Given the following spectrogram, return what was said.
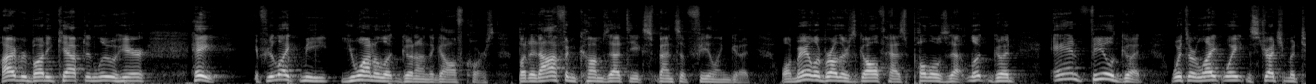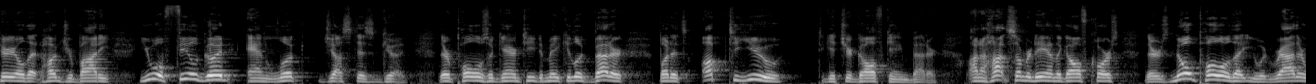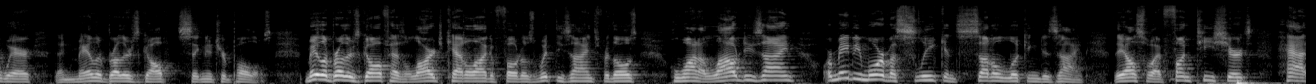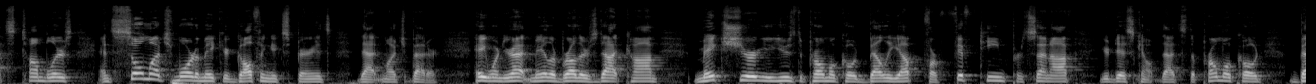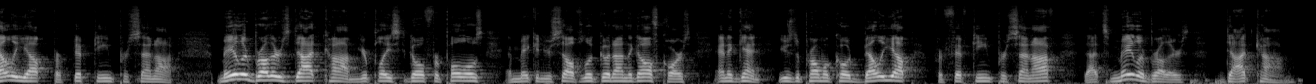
Hi, everybody. Captain Lou here. Hey, if you're like me, you want to look good on the golf course, but it often comes at the expense of feeling good. Well, Mailer Brothers Golf has polos that look good and feel good. With their lightweight and stretchy material that hugs your body, you will feel good and look just as good. Their polos are guaranteed to make you look better, but it's up to you to get your golf game better. On a hot summer day on the golf course, there's no polo that you would rather wear than Mailer Brothers Golf signature polos. Mailer Brothers Golf has a large catalog of photos with designs for those who want a loud design or maybe more of a sleek and subtle looking design. They also have fun t shirts, hats, tumblers, and so much more to make your golfing experience that much better. Hey, when you're at mailerbrothers.com, Make sure you use the promo code BELLYUP for 15% off your discount. That's the promo code BELLYUP for 15% off. MailerBrothers.com, your place to go for polos and making yourself look good on the golf course. And again, use the promo code BELLYUP for 15% off. That's MailerBrothers.com.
